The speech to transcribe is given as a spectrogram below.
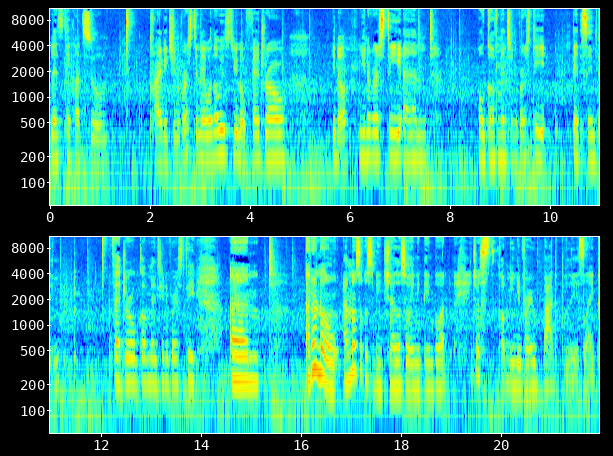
let's take her to private university and it was always you know federal you know university and or government university they're the same thing federal government university and I don't know. I'm not supposed to be jealous or anything, but it just got me in a very bad place. Like,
